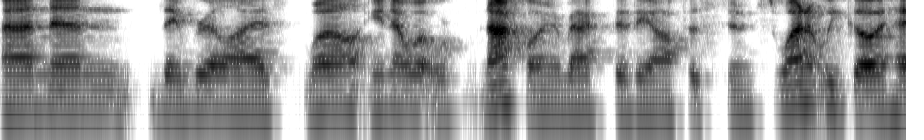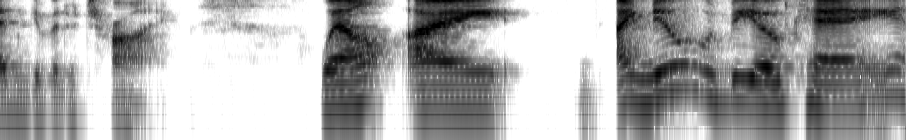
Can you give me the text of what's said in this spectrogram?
And then they realized, well, you know what, we're not going back to the office soon. So why don't we go ahead and give it a try? Well, I I knew it would be okay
